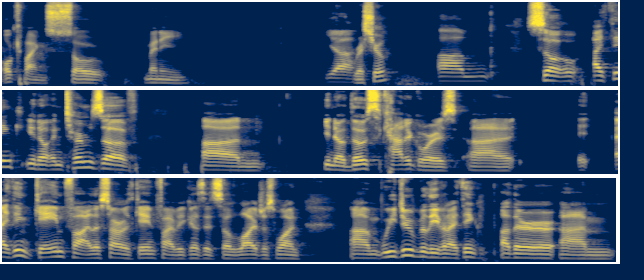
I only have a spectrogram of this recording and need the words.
occupying so many Yeah. ratio? Um, so I think you know, in terms of um, you know those categories, uh, it, I think GameFi. Let's start with GameFi because it's the largest one. Um, we do believe, and I think other um,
